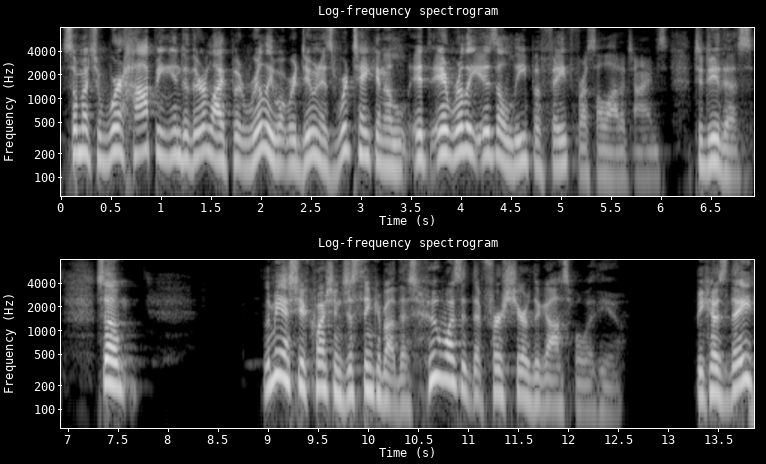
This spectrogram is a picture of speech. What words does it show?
so much we're hopping into their life, but really what we're doing is we're taking a, it, it really is a leap of faith for us a lot of times to do this. So let me ask you a question. Just think about this. Who was it that first shared the gospel with you? Because they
